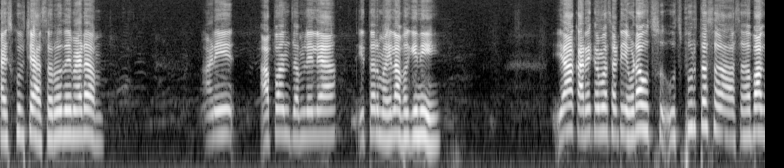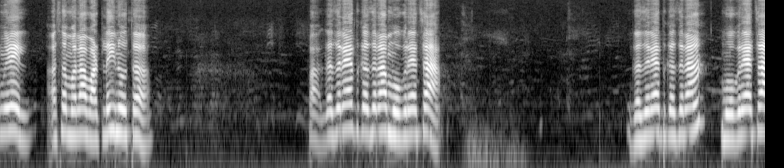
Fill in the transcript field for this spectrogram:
हायस्कूलच्या सरोदय मॅडम आणि आपण जमलेल्या इतर महिला भगिनी या कार्यक्रमासाठी एवढा उत्स उत्स्फूर्त स सहभाग मिळेल असं मला वाटलंही नव्हतं. पा गजऱ्यात गजरा मोगऱ्याचा. गजऱ्यात गजरा मोगऱ्याचा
